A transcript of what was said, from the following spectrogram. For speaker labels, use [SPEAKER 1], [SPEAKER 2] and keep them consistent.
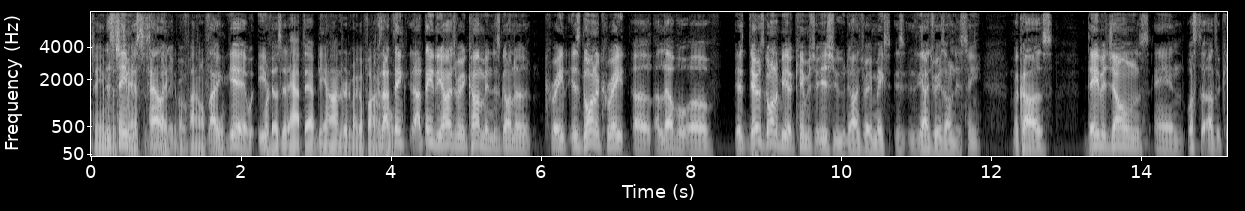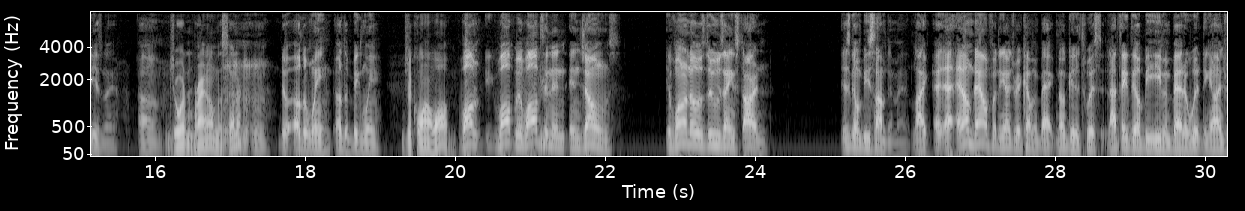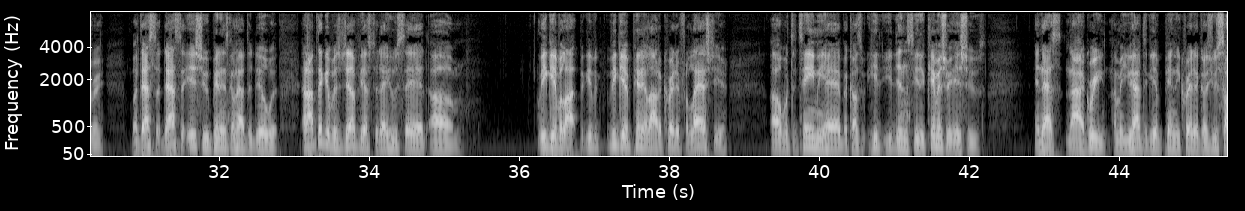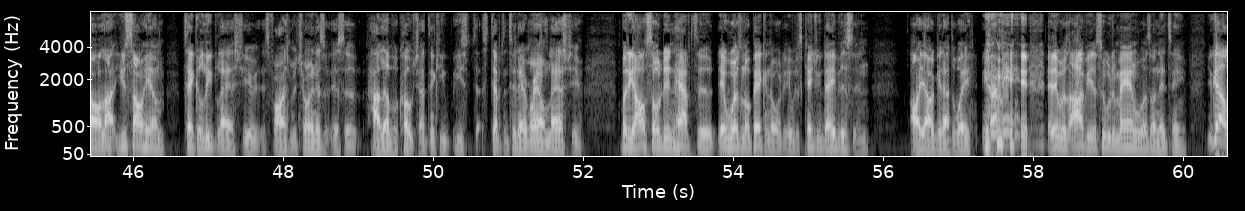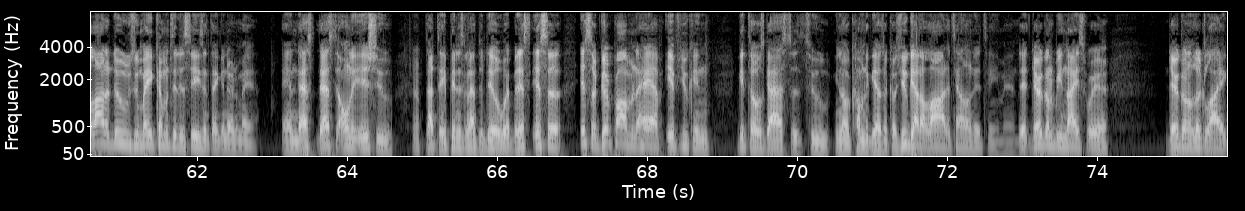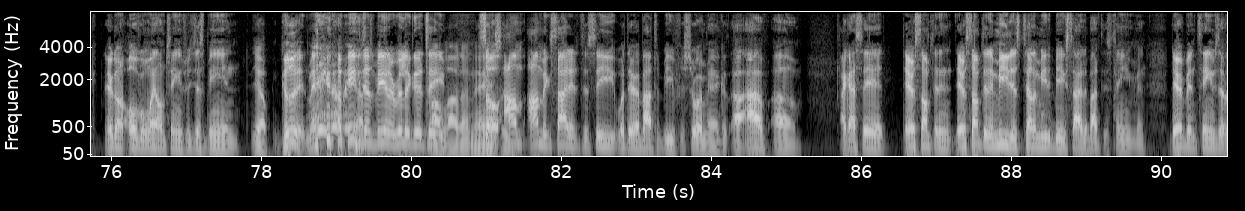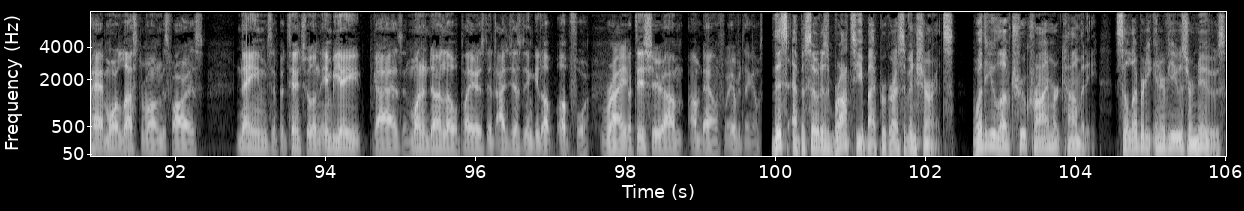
[SPEAKER 1] Team
[SPEAKER 2] This team is talented,
[SPEAKER 1] making a final
[SPEAKER 2] Like,
[SPEAKER 1] four?
[SPEAKER 2] yeah, if-
[SPEAKER 1] or does it have to have DeAndre to make a final
[SPEAKER 2] Because I think I think DeAndre coming is going to create is going to create a, a level of it, there's going to be a chemistry issue. DeAndre makes is- DeAndre is on this team because David Jones and what's the other kid's name? Um,
[SPEAKER 1] Jordan Brown, the center,
[SPEAKER 2] mm-mm, the other wing, the other big wing.
[SPEAKER 1] Jaykwon Walton.
[SPEAKER 2] Walt, Walt with Walton and, and Jones. If one of those dudes ain't starting, it's gonna be something, man. Like, and, I'm down for DeAndre coming back. Don't get it twisted. I think they'll be even better with DeAndre. But that's a, that's the issue Penny's gonna have to deal with. And I think it was Jeff yesterday who said um, we give a lot, we give, we give Penny a lot of credit for last year uh, with the team he had because he, he didn't see the chemistry issues. And that's, and I agree. I mean, you have to give Penny credit because you saw a lot. You saw him take a leap last year as far as maturing as a, as a high level coach. I think he he stepped into that realm last year, but he also didn't have to. There was no pecking order. It was Kendric Davis and all y'all get out the way. You know what I mean? And it was obvious who the man was on that team. You got a lot of dudes who may come into the season thinking they're the man, and that's that's the only issue that I think Penny's gonna have to deal with. But it's it's a it's a good problem to have if you can get those guys to to you know come together because you got a lot of talent on that team, man. They, they're gonna be nice where they're gonna look like they're gonna overwhelm teams with just being
[SPEAKER 1] Yep.
[SPEAKER 2] good, man. You know what I mean, just being a really good team.
[SPEAKER 1] Oh, a lot of that in the
[SPEAKER 2] so I'm I'm excited to see what they're about to be for sure, man. Because I've um, like I said, there's something in, there's something in me that's telling me to be excited about this team, and there have been teams that have had more luster on them as far as names and potential and NBA guys and one and done level players that I just didn't get up up for.
[SPEAKER 3] Right.
[SPEAKER 2] But this year, I'm I'm down for everything. I'm
[SPEAKER 4] This episode is brought to you by Progressive Insurance. Whether you love true crime or comedy, celebrity interviews or news,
